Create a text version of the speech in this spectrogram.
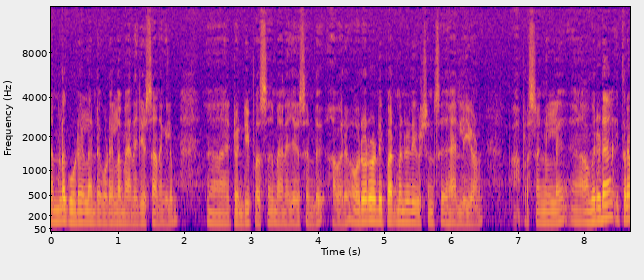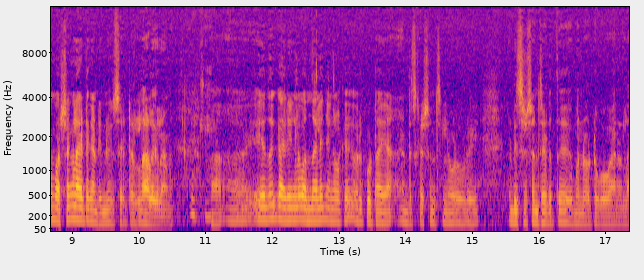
നമ്മുടെ കൂടെയുള്ള എന്റെ കൂടെയുള്ള മാനേജേഴ്സ് ആണെങ്കിലും ട്വന്റി പ്ലസ് മാനേജേഴ്സ് ഉണ്ട്. അവർ ഓരോരോ ഡിപ്പാർട്ട്മെന്റ് ഡിവിഷൻസ് ഹാൻഡിൽ അപ്പോൾ ആ പ്രശ്നങ്ങളിൽ അവരുടെ ഇത്രയും വർഷങ്ങളായിട്ട് കണ്ടിന്യൂസ് ആയിട്ടുള്ള ആളുകളാണ്. ഏത് കാര്യങ്ങൾ വന്നാലും ഞങ്ങൾക്ക് ഒരു കൂട്ടായ ഡിസ്കഷൻസിനോടുകൂടി ഡിസിഷൻസ് എടുത്ത് മുന്നോട്ട് പോകാനുള്ള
